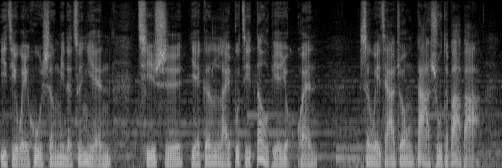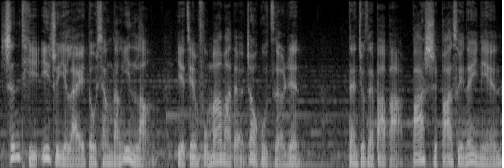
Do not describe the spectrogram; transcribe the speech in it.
以及维护生命的尊严，其实也跟来不及道别有关。身为家中大树的爸爸，身体一直以来都相当硬朗，也肩负妈妈的照顾责任。但就在爸爸八十八岁那一年，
